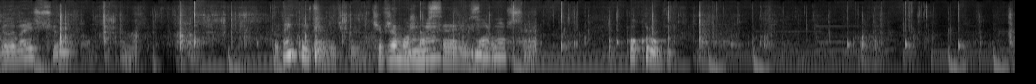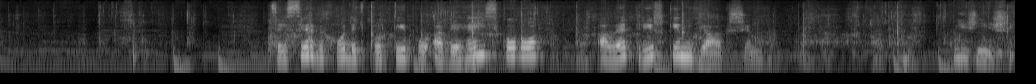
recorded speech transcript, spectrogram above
Виливай все. Тоненькою цілочкою? Чи вже можна Мгм. все різко? Можна все. По кругу. Цей сир виходить по типу адигейського, але трішки м'якшим. Ніжніший.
